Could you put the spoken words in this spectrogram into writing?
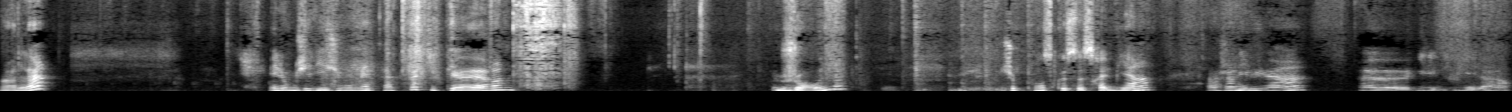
Voilà. Et donc, j'ai dit, je vais mettre un petit cœur jaune. Je pense que ce serait bien. Alors, j'en ai vu un. Euh, il, est, là.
